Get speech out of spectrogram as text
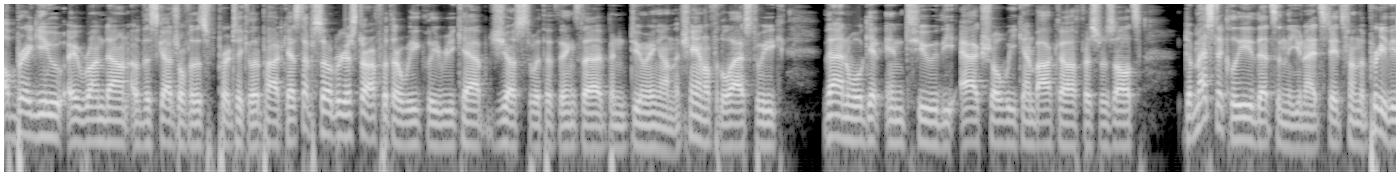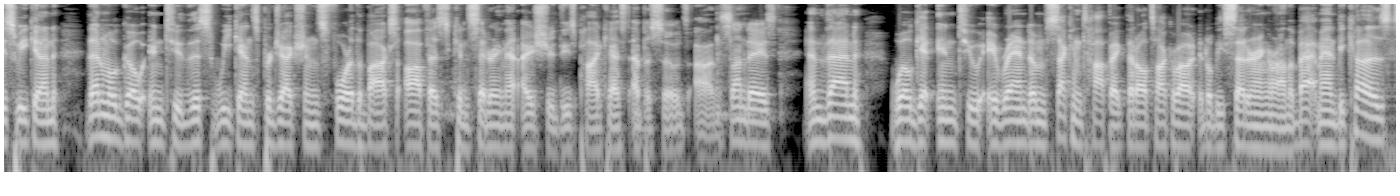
I'll bring you a rundown of the schedule for this particular podcast episode. We're going to start off with our weekly recap, just with the things that I've been doing on the channel for the last week. Then we'll get into the actual weekend box office results domestically that's in the United States from the previous weekend. Then we'll go into this weekend's projections for the box office, considering that I shoot these podcast episodes on Sundays. And then we'll get into a random second topic that I'll talk about. It'll be centering around the Batman because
